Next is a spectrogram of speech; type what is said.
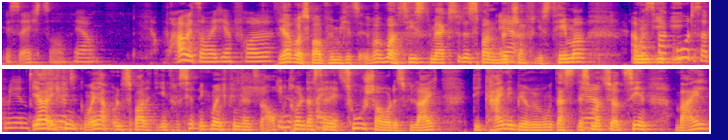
Ist echt so, ja. Wow, jetzt sind wir hier voll. Ja, aber es war für mich jetzt, guck mal, siehst, merkst du, das war ein wirtschaftliches Thema. Aber Und es war ich- gut, es hat mich Ja, ich interessiert. finde, ja, und es war interessiert mich mal. Ich finde halt auch In- toll, dass deine Zuschauer das vielleicht, die keine Berührung, das, das Ja. mal zu erzählen, weil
